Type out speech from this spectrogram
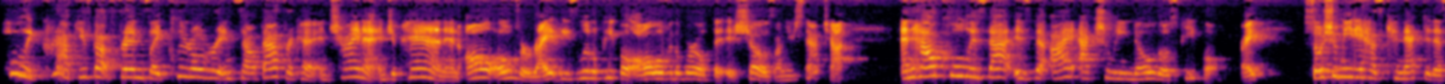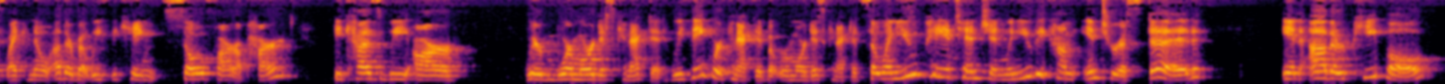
holy crap, you've got friends like clear over in South Africa and China and Japan and all over, right? These little people all over the world that it shows on your Snapchat. And how cool is that? Is that I actually know those people, right? Social media has connected us like no other, but we've became so far apart because we are we're, we're more disconnected. We think we're connected, but we're more disconnected. So when you pay attention, when you become interested in other people,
